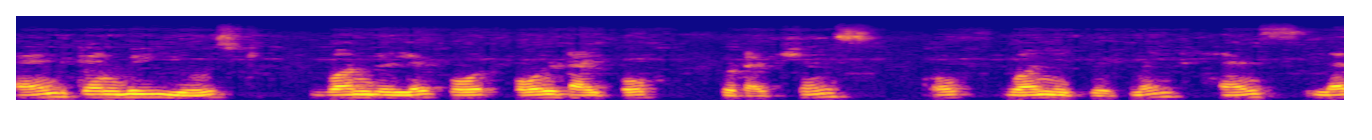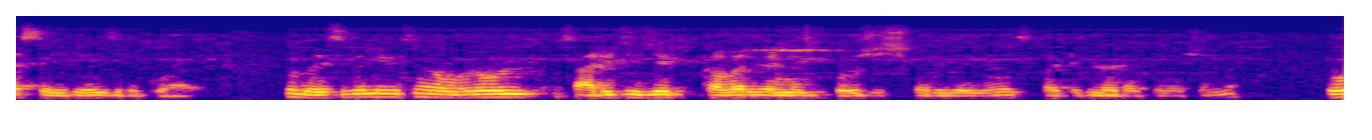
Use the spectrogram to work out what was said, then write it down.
and can be used one relay for all type of protections of one equipment, hence less area is required. तो बेसिकली इसमें ओवरऑल सारी चीज़ें कवर करने की कोशिश करी गई है इस पर्टिकुलर डेफिनेशन में तो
